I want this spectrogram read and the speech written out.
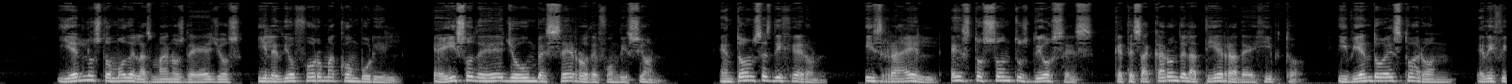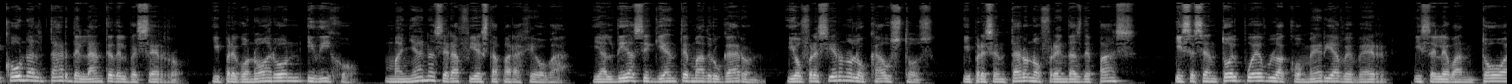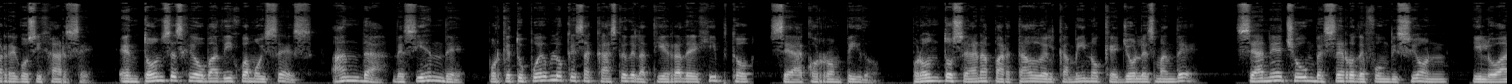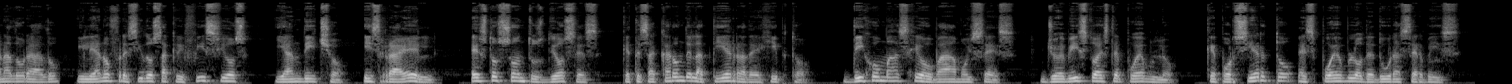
Y él los tomó de las manos de ellos, y le dio forma con buril, e hizo de ello un becerro de fundición. Entonces dijeron, Israel, estos son tus dioses, que te sacaron de la tierra de Egipto. Y viendo esto Aarón, edificó un altar delante del becerro, y pregonó Aarón y dijo, Mañana será fiesta para Jehová. Y al día siguiente madrugaron, y ofrecieron holocaustos, y presentaron ofrendas de paz. Y se sentó el pueblo a comer y a beber, y se levantó a regocijarse. Entonces Jehová dijo a Moisés, Anda, desciende, porque tu pueblo que sacaste de la tierra de Egipto se ha corrompido. Pronto se han apartado del camino que yo les mandé se han hecho un becerro de fundición y lo han adorado y le han ofrecido sacrificios y han dicho, Israel, estos son tus dioses que te sacaron de la tierra de Egipto. Dijo más Jehová a Moisés, Yo he visto a este pueblo, que por cierto es pueblo de dura cerviz.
